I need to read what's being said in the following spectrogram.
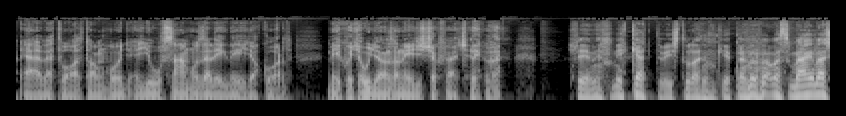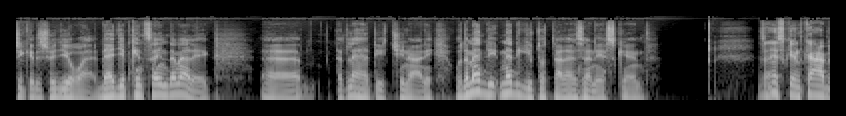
elvet voltam, hogy egy jó számhoz elég négy akkord még hogyha ugyanaz a négy is csak felcserélve. Fél, még kettő is tulajdonképpen. Az másik kérdés, hogy jó-e. De egyébként szerintem elég. Tehát lehet így csinálni. Oda meddig, meddig jutottál el zenészként? Zenészként kb.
